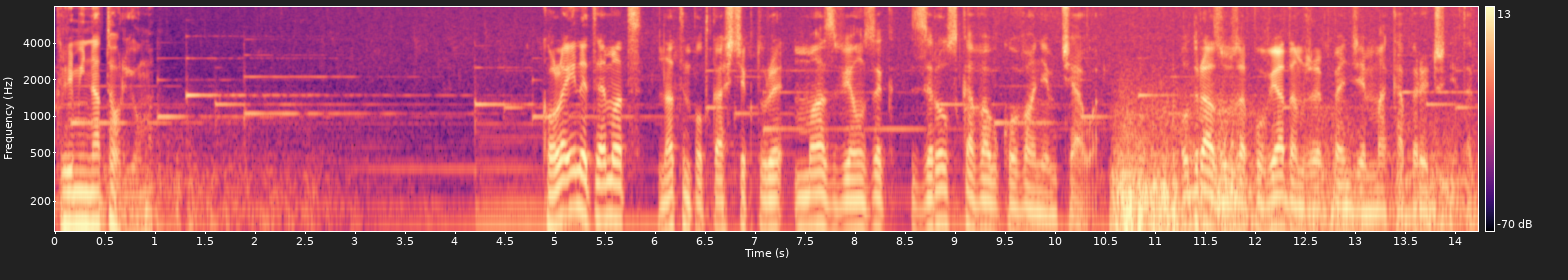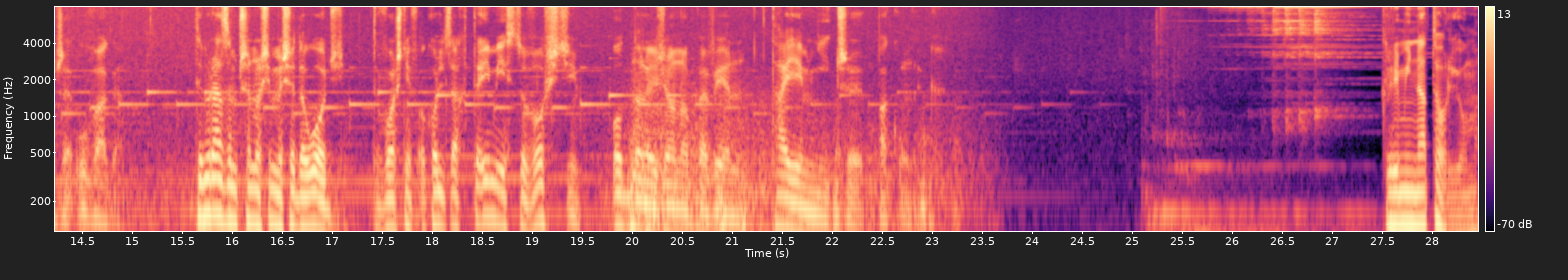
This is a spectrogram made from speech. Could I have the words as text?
Kryminatorium. Kolejny temat na tym podcaście, który ma związek z rozkawałkowaniem ciała. Od razu zapowiadam, że będzie makabrycznie, także uwaga. Tym razem przenosimy się do Łodzi. To właśnie w okolicach tej miejscowości odnaleziono pewien tajemniczy pakunek. Kryminatorium.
